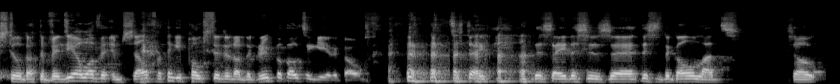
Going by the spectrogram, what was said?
still got the video of it himself. I think he posted it on the group about a year ago to say to say this is uh, this is the goal, lads. So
